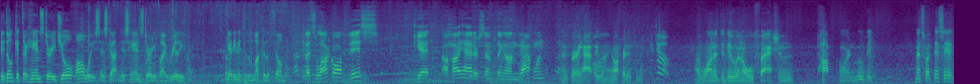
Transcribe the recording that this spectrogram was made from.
they don't get their hands dirty. Joel always has gotten his hands dirty by really getting into the muck of the film. Let's lock off this, get a hi-hat or something on that one. I was very happy when they offered it to me. I wanted to do an old-fashioned popcorn movie. And that's what this is.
